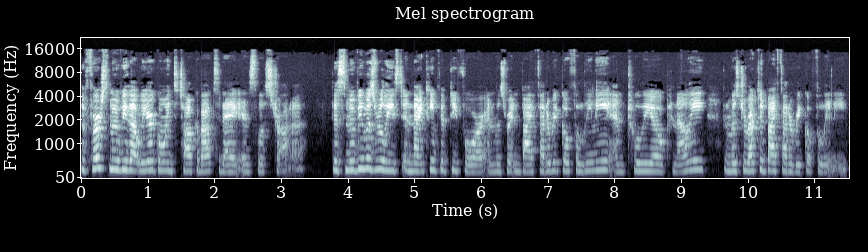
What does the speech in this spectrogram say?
The first movie that we are going to talk about today is La Strada. This movie was released in 1954 and was written by Federico Fellini and Tullio Pinelli and was directed by Federico Fellini.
